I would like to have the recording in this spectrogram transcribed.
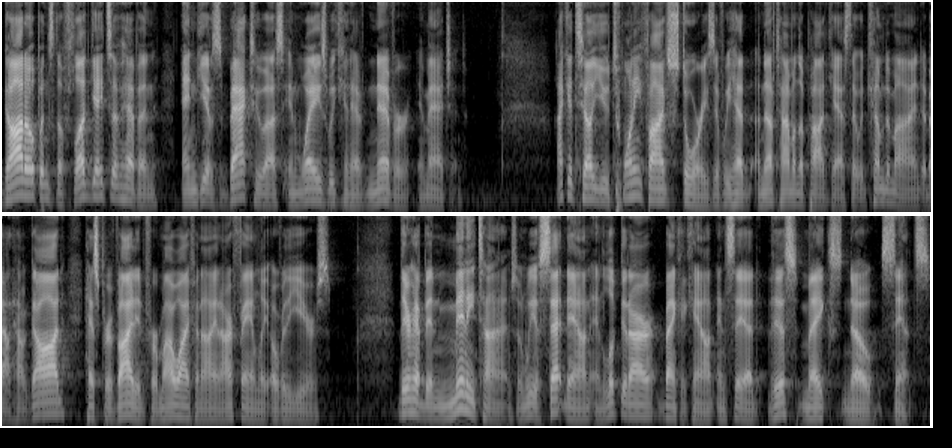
God opens the floodgates of heaven and gives back to us in ways we could have never imagined. I could tell you 25 stories if we had enough time on the podcast that would come to mind about how God has provided for my wife and I and our family over the years. There have been many times when we have sat down and looked at our bank account and said, This makes no sense.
